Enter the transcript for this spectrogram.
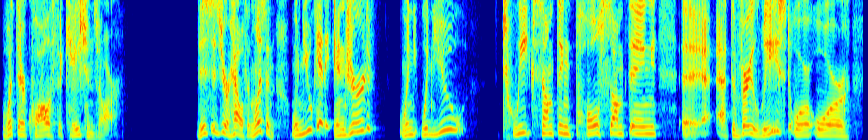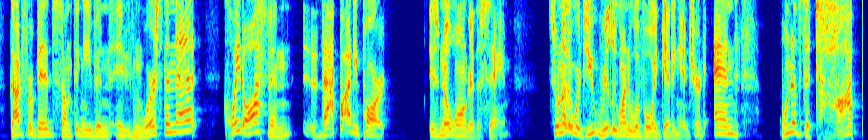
what their qualifications are. This is your health. And listen, when you get injured, when, when you tweak something, pull something uh, at the very least, or, or God forbid, something even, even worse than that, quite often that body part is no longer the same. So, in other words, you really want to avoid getting injured. And one of the top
